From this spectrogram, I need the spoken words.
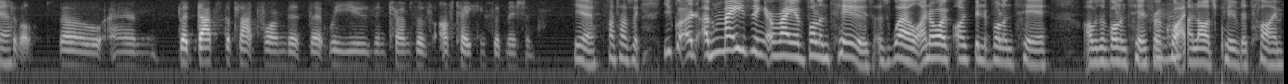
festival. So, um, but that's the platform that, that we use in terms of, of taking submissions. Yeah, fantastic. You've got an amazing array of volunteers as well. I know I've, I've been a volunteer. I was a volunteer for mm-hmm. a quite a large period of time.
